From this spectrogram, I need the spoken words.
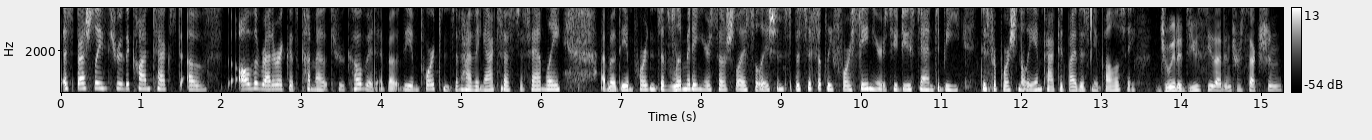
especially through the context of all the rhetoric that's come out through COVID about the importance of having access to family, about the importance of limiting your social isolation, specifically for seniors who do stand to be disproportionately impacted by this new policy. Joeita, do you see that intersection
